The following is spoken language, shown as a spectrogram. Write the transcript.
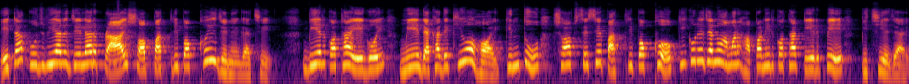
এটা কুচবিহার জেলার প্রায় সব পাত্রীপক্ষই জেনে গেছে। বিয়ের কথা এগোয়, মেয়ে দেখা দেখিও হয়। কিন্তু সব শেষে পাত্রীপক্ষ কি করে যেন আমার হাঁপানির কথা টের পেয়ে পিছিয়ে যায়।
